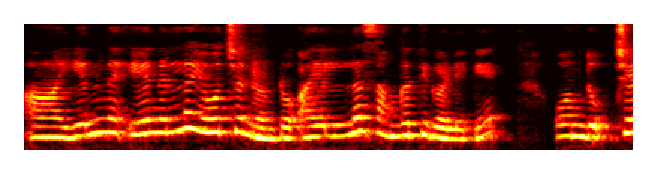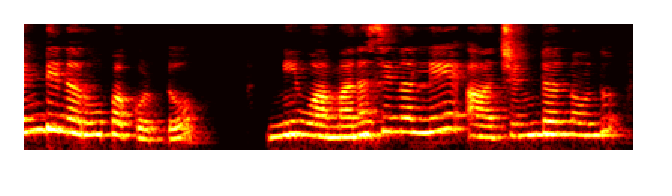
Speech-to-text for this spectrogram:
ಆ, ಎನ್, ಏನೆಲ್ಲ ಯೋಚನೆ ಉಂಟು, ಆ ಎಲ್ಲ ಸಂಗತಿಗಳಿಗೆ ಒಂದು ಚೆಂಡಿನ ರೂಪ ಕೊಟ್ಟು ನೀವು ಆ ಮನಸ್ಸಿನಲ್ಲಿ ಆ ಚೆಂಡನ್ನು ಒಂದು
